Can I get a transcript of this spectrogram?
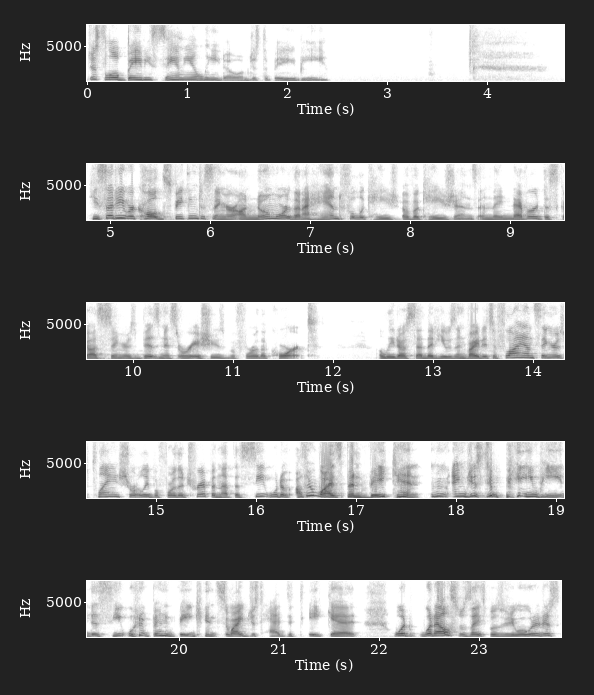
just a little baby Sammy Alito. I'm just a baby. He said he recalled speaking to Singer on no more than a handful of occasions, and they never discussed Singer's business or issues before the court. Alito said that he was invited to fly on Singer's plane shortly before the trip and that the seat would have otherwise been vacant. I'm just a baby. The seat would have been vacant, so I just had to take it. What what else was I supposed to do? It would have just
